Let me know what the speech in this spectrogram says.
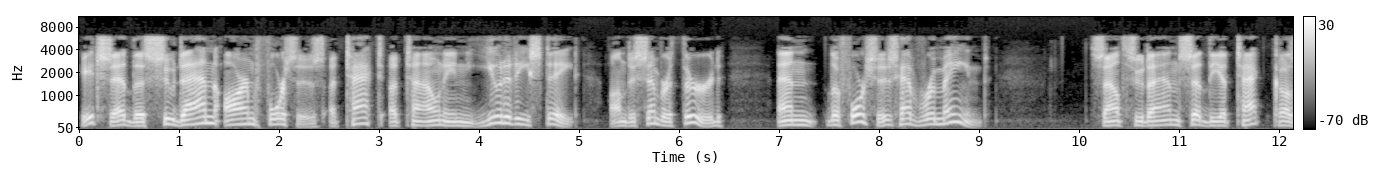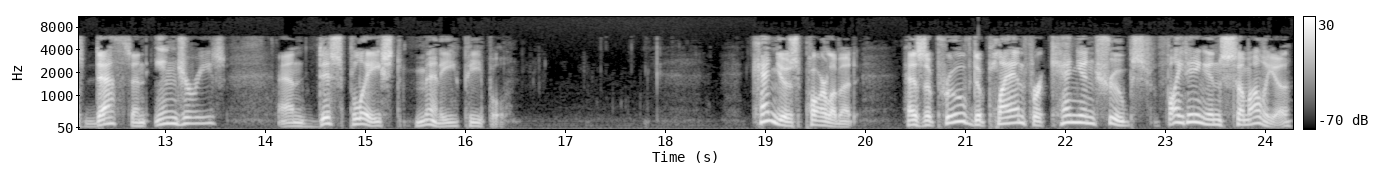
It said the Sudan Armed Forces attacked a town in Unity State on December 3rd, and the forces have remained. South Sudan said the attack caused deaths and injuries and displaced many people. Kenya's parliament has approved a plan for Kenyan troops fighting in Somalia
